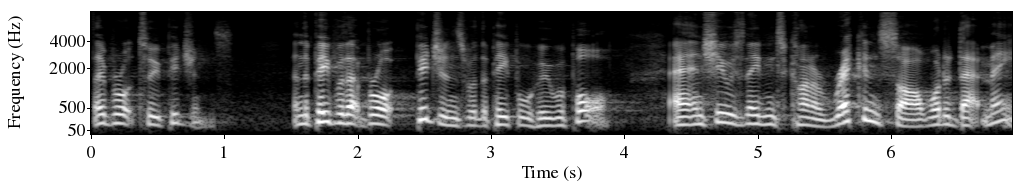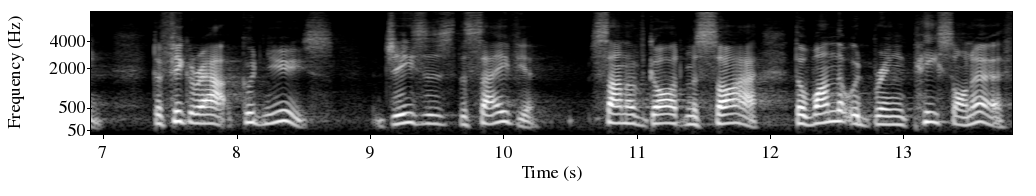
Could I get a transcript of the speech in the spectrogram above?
they brought two pigeons. And the people that brought pigeons were the people who were poor. And she was needing to kind of reconcile what did that mean? To figure out good news Jesus, the Savior, Son of God, Messiah, the one that would bring peace on earth.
